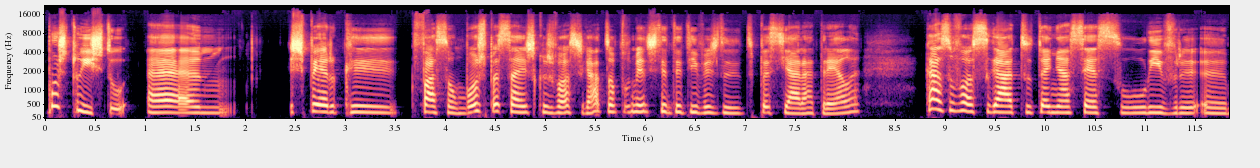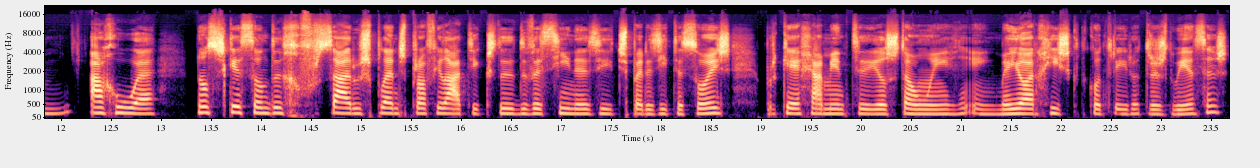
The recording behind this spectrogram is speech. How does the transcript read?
Posto isto, espero que, façam bons passeios com os vossos gatos, ou pelo menos tentativas de, de passear à trela. Caso o vosso gato tenha acesso livre à rua, não se esqueçam de reforçar os planos profiláticos de, de vacinas e desparasitações, porque é realmente eles estão em, em maior risco de contrair outras doenças.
